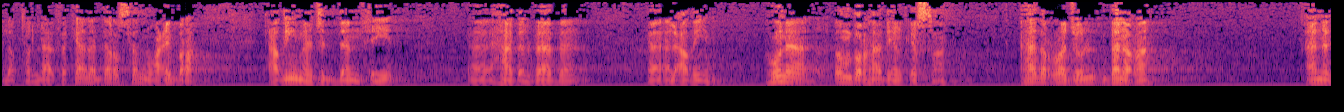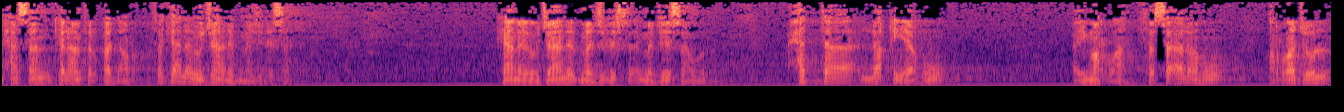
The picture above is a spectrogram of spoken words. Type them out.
للطلاب فكان درسا وعبرة عظيمة جدا في آه، هذا الباب آه، العظيم. هنا انظر هذه القصة. هذا الرجل بلغ عن الحسن كلام في القدر فكان يجانب مجلسه. كان يجانب مجلس مجلسه حتى لقيه أي مرة فسأله الرجل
